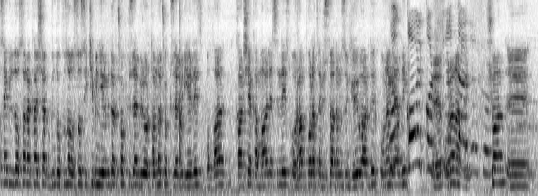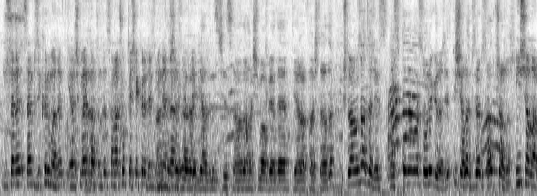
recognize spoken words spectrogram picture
sevgili dostlar arkadaşlar. Bugün 9 Ağustos 2024 çok güzel bir ortamda, çok güzel bir yerdeyiz. Baba Karşıyaka mahallesindeyiz. Orhan Polat Üstadımızın köyü vardı. Ona geldik. Ee, Orhan abi şu an e, bu sene sen bizi kırmadın. Yarışmaya katıldın. Sana çok teşekkür ederiz. Ben Minnettarız teşekkür ederim abi. geldiğiniz için. Sana da Haşim abiye de diğer arkadaşlara da. Kuşlarımızı atacağız. Nasipte ne varsa onu göreceğiz. İnşallah güzel bir saat uçarlar. İnşallah.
